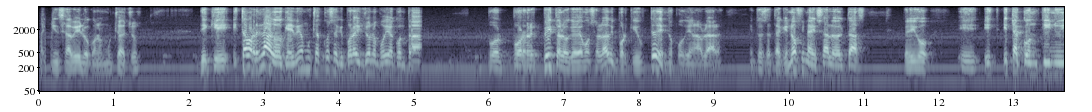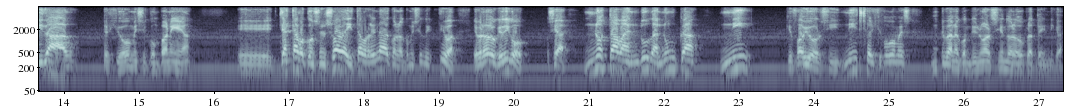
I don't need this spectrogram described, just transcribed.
aquí en Sabelo con los muchachos, de que estaba arreglado, que había muchas cosas que por ahí yo no podía contar, por, por respeto a lo que habíamos hablado y porque ustedes no podían hablar. Entonces, hasta que no finalizara lo del TAS, pero digo, eh, esta continuidad, Sergio Gómez y compañía, eh, ya estaba consensuada y estaba arreglada con la comisión directiva. ¿Es verdad lo que digo? O sea, no estaba en duda nunca ni que Fabio Orsi ni Sergio Gómez no iban a continuar siendo la dupla técnica,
